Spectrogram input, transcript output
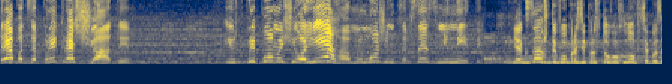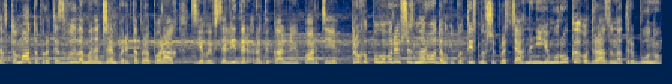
Треба це прекращати. І при помощі Олега ми можемо це все змінити. Як завжди, в образі простого хлопця без автомату, проте з вилами на джемпері та прапорах, з'явився лідер радикальної партії. Трохи поговоривши з народом і потиснувши простягнені йому руки, одразу на трибуну.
